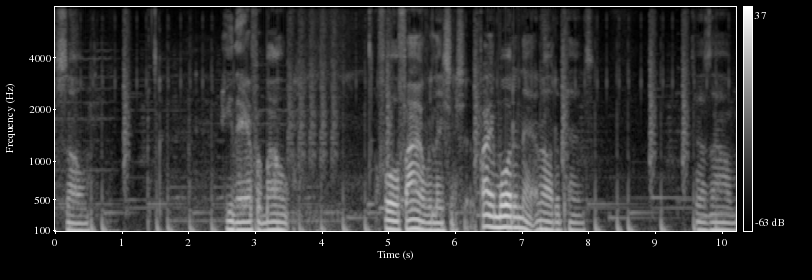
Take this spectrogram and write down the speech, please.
So he there for about four or five relationship. Probably more than that. It all depends. Cause um,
